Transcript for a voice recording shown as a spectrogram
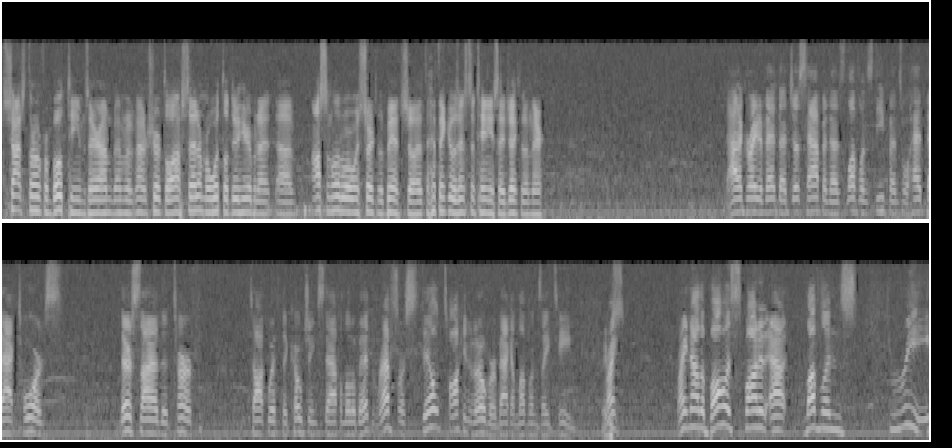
shots thrown from both teams there. I'm, I'm not sure if they'll offset them or what they'll do here, but I, uh, Austin Little went straight to the bench, so I, th- I think it was instantaneous. They ejected him there. Not a great event that just happened as Loveland's defense will head back towards their side of the turf. Talk with the coaching staff a little bit. The refs are still talking it over back at Loveland's 18. Right, right now, the ball is spotted at Loveland's three.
